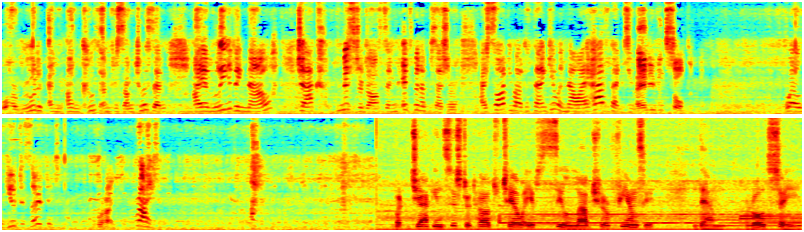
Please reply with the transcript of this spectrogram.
You are rude and uncouth and presumptuous and I am leaving now. Jack, Mr. Dawson, it's been a pleasure. I sought you out to thank you and now I have thanked you. And you've insulted me. Well, you deserved it. Right. Right. But Jack insisted her to tell if she loved her fiancé. Then Rose says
